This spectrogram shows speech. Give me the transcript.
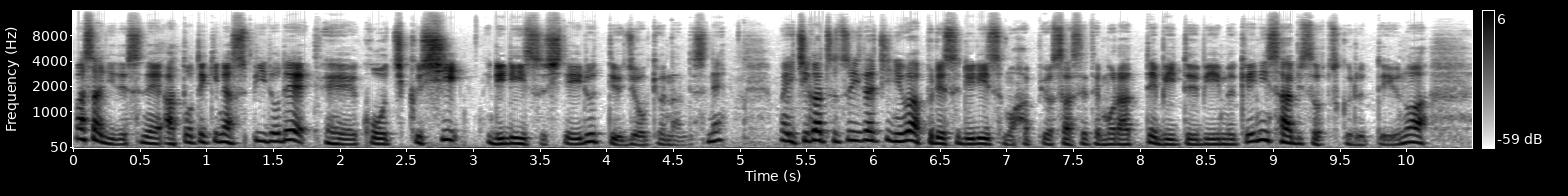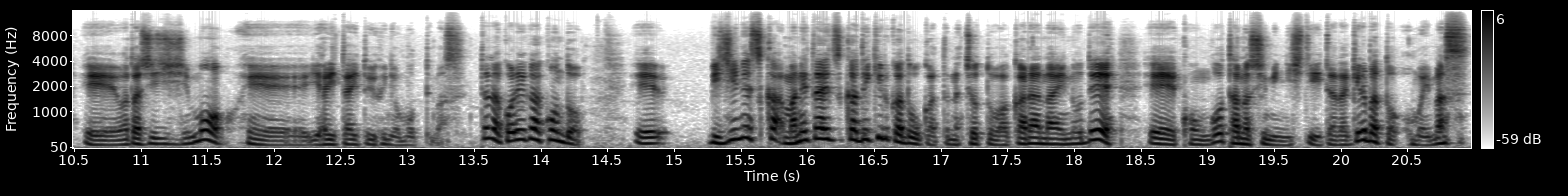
まさにですね、圧倒的なスピードで、えー、構築し、リリースしているっていう状況なんですね。まあ、1月1日にはプレスリリースも発表させてもらって、B2B 向けにサービスを作るっていうのは、えー、私自身も、えやりたいというふうに思ってます。ただ、これが今度、えビジネス化マネタイズ化できるかどうかっていうのはちょっとわからないので、え今後楽しみにしていただければと思います、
